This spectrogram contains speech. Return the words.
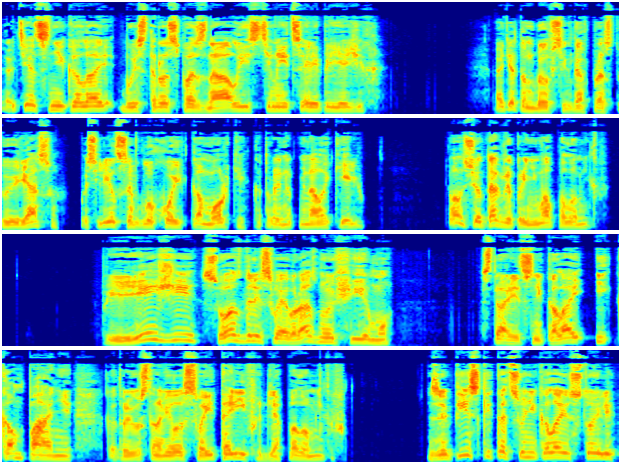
Отец Николай быстро распознал истинные цели приезжих. Одет он был всегда в простую рясу, поселился в глухой коморке, которая напоминала келью. Он все так же принимал паломников. Приезжие создали своеобразную фирму, старец Николай и компания, которая установила свои тарифы для паломников. Записки к отцу Николаю стоили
